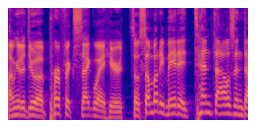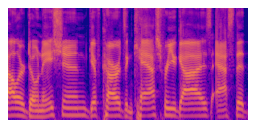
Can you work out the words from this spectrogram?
I'm going to do a perfect segue here. So somebody made a ten thousand dollar donation, gift cards and cash for you guys. Asked it,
